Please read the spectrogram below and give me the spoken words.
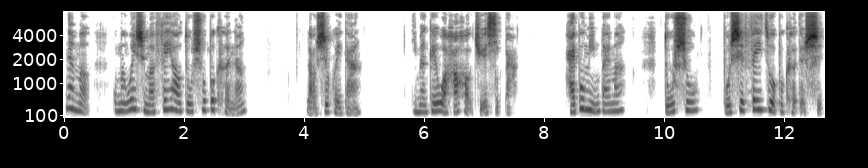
那么，我们为什么非要读书不可呢？”老师回答。你们给我好好觉醒吧！还不明白吗？读书不是非做不可的事，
